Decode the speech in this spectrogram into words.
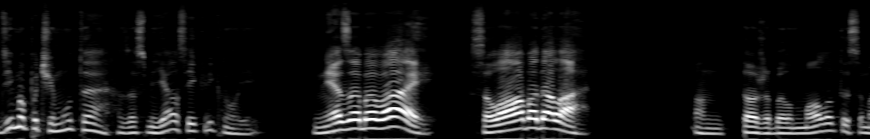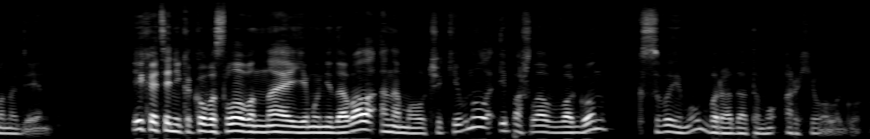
Дима почему-то засмеялся и крикнул ей. «Не забывай! Слово дала!» Он тоже был молод и самонадеян. И хотя никакого слова Ная ему не давала, она молча кивнула и пошла в вагон к своему бородатому археологу.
